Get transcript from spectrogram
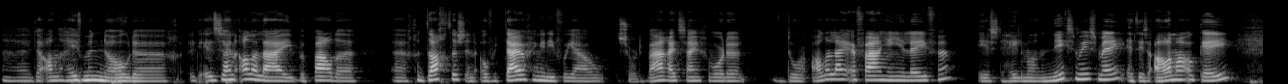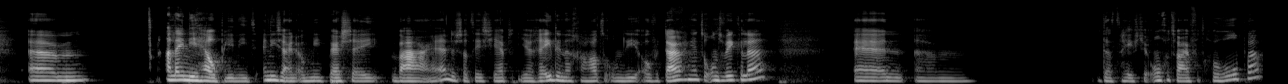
Uh, de ander heeft me nodig. Er zijn allerlei bepaalde uh, gedachten en overtuigingen die voor jou een soort waarheid zijn geworden door allerlei ervaringen in je leven. Er is helemaal niks mis mee. Het is allemaal oké. Um, alleen die helpen je niet. En die zijn ook niet per se waar. Hè? Dus dat is, je hebt je redenen gehad om die overtuigingen te ontwikkelen. En um, dat heeft je ongetwijfeld geholpen.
